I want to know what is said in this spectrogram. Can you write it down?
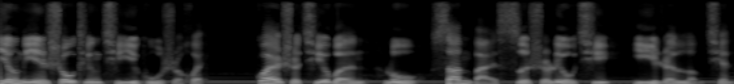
迎您收听《奇异故事会·怪事奇闻录》三百四十六期。一人冷谦，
